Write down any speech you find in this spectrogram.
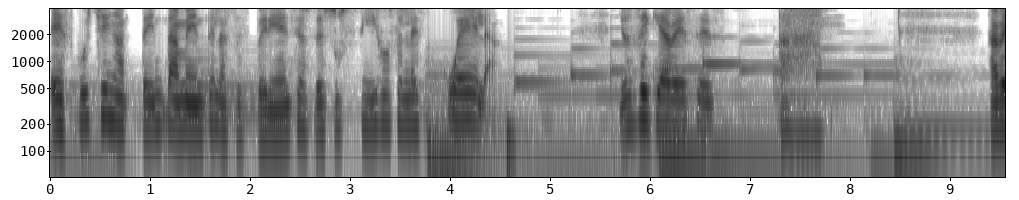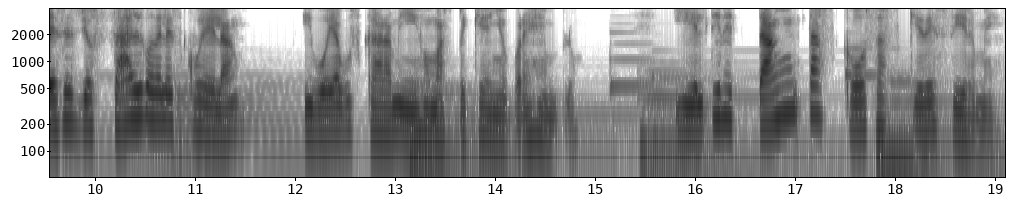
Escuchen atentamente las experiencias de sus hijos en la escuela. Yo sé que a veces ah, a veces yo salgo de la escuela y voy a buscar a mi hijo más pequeño, por ejemplo, y él tiene tantas cosas que decirme.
